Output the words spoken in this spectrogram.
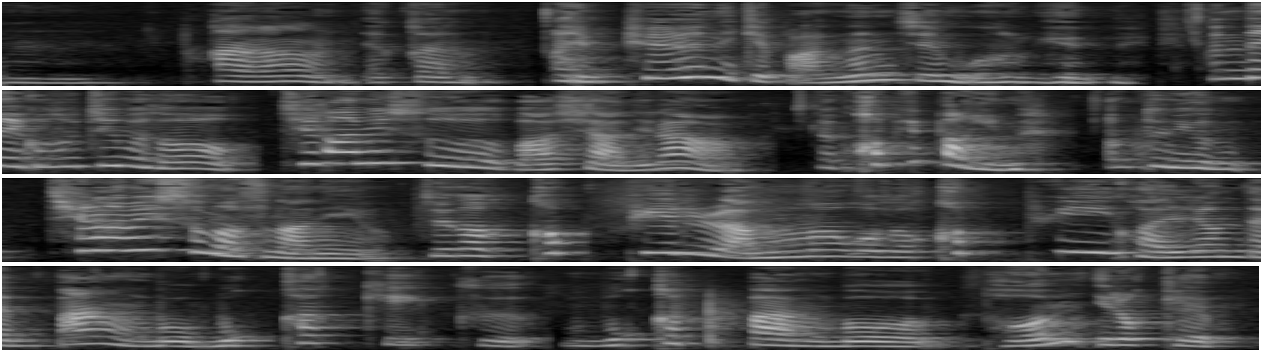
음. 아, 약간 아니 표현이 이게 맞는지 모르겠네. 근데 이거 솔직히 말해서 티라미수 맛이 아니라 그냥 커피빵이네. 아무튼 이건 티라미수 맛은 아니에요. 제가 커피를 안 먹어서 커피 관련된 빵, 뭐 모카 케이크, 뭐 모카빵, 뭐 번 이렇게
